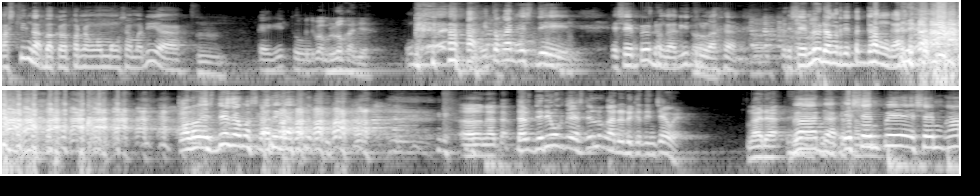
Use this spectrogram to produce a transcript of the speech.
pasti nggak bakal pernah ngomong sama dia Hmm. kayak gitu. Tiba-tiba meluk aja. itu kan SD. SMP udah nggak gitu lah. Oh. SMP udah ngerti tegang kan. Kalau SD sama sekali nggak ngerti. Eh, ta- tapi jadi waktu SD lu nggak ada deketin cewek? Nggak ada. Nggak ada. SMP, SMA,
